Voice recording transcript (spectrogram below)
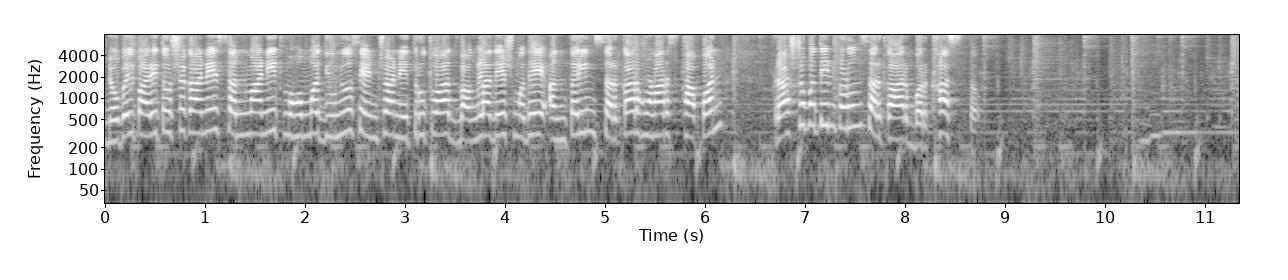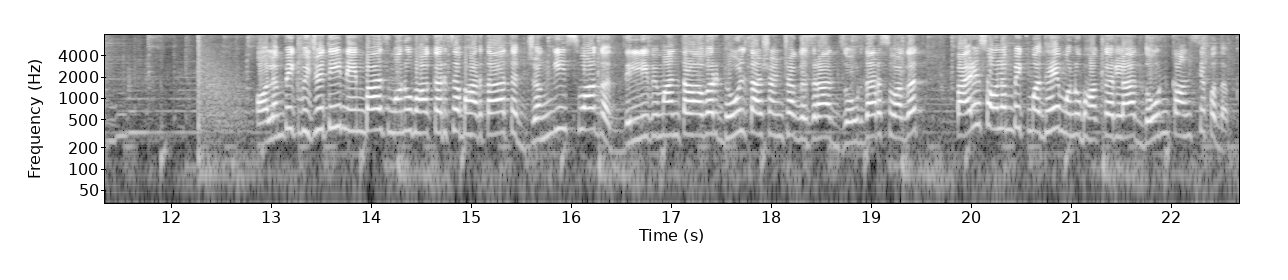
नोबेल पारितोषिकाने सन्मानित मोहम्मद युनुस यांच्या नेतृत्वात बांगलादेशमध्ये अंतरिम सरकार होणार स्थापन राष्ट्रपतींकडून सरकार बरखास्त. ऑलिम्पिक विजेती नेमबाज मनु भाकरचं भारतात जंगी स्वागत. दिल्ली विमानतळावर ढोल ताशांच्या गजरात जोरदार स्वागत. पॅरिस ऑलिम्पिकमध्ये मनु भाकरला दोन कांस्य पदक.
